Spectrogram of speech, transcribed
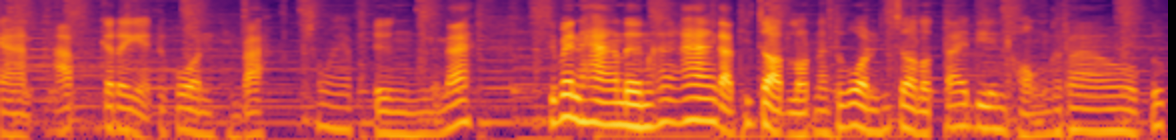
การอัปเกรดทุกคนเห็นปะช่วยดึงนะที่เป็นทางเดินข้างๆ กับที่จอดรถนะทุกคนที่จอดรถใต้ดินของเราปุ๊บ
